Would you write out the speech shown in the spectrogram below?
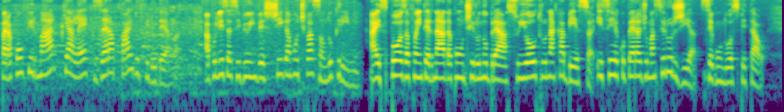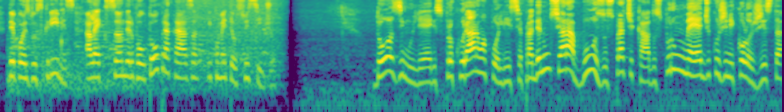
para confirmar que Alex era pai do filho dela. A Polícia Civil investiga a motivação do crime. A esposa foi internada com um tiro no braço e outro na cabeça e se recupera de uma cirurgia, segundo o hospital. Depois dos crimes, Alexander voltou para casa e cometeu suicídio. Doze mulheres procuraram a polícia para denunciar abusos praticados por um médico ginecologista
